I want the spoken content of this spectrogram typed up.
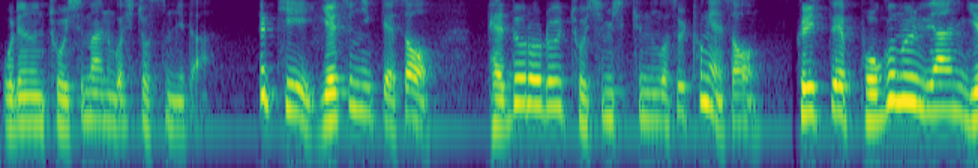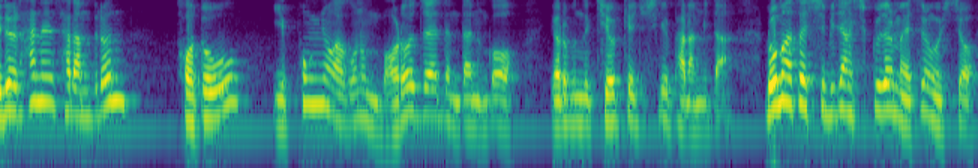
우리는 조심하는 것이 좋습니다. 특히 예수님께서 베드로를 조심시키는 것을 통해서 그리스도의 복음을 위한 일을 하는 사람들은 더더욱 이 폭력하고는 멀어져야 된다는 거 여러분들 기억해 주시길 바랍니다. 로마서 12장 19절 말씀을 보시죠.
